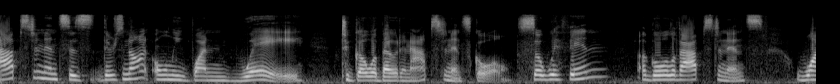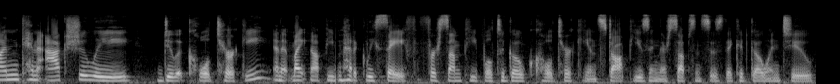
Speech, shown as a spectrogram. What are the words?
abstinence is, there's not only one way to go about an abstinence goal. So, within a goal of abstinence, one can actually do it cold turkey, and it might not be medically safe for some people to go cold turkey and stop using their substances. They could go into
